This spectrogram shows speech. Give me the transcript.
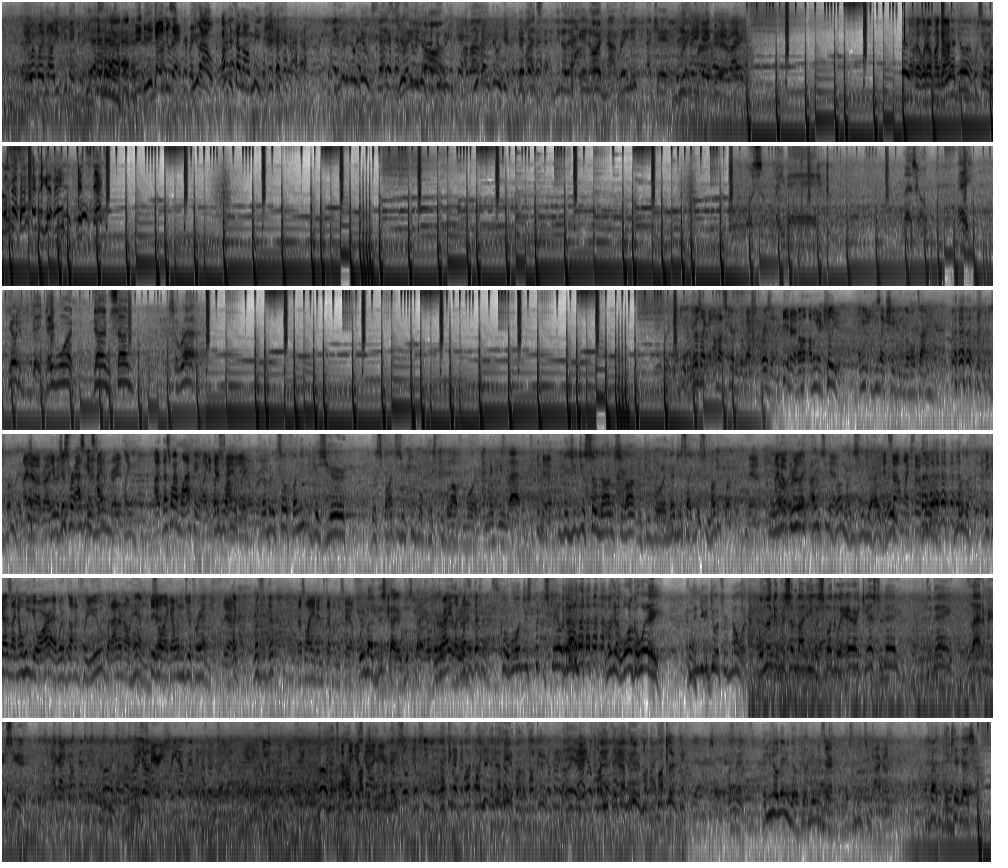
But, but no, you, you can't do that. Yeah. you, you can't do that. You out. I'm just talking about me. you can do you. Sex is You do you. I do me. You I'm out. can't do you. Mine's- you know that NR not rated. I can't. You rate say you can't do that, right? What up, what up, my How guy? you doing? What's up, bro? What's up, Tom? Everything good, man? Mr. Stax. Done, son. It's a wrap. He was like, I'm not scared to go back to prison. Yeah. Uh, I'm gonna kill you. And he, he's like shaking the whole time. I know, bro. He was Just for asking he his was height and weight. Like, I, that's why I'm laughing. Like, what is wrong with you? like, over and No, but it's so funny because your responses with people piss people off more and make you laugh. Yeah. Because you're just so nonchalant with people and they're just like, this motherfucker. Yeah. You I know, know, and for you're like, I don't see the problem. I just need your height. It's weight." something like so You're simple. like, "Motherfucker." Because I know who you are, I would have done it for you, but I don't know him. Yeah. So like, I wouldn't do it for him. Yeah. Like, what's the difference? That's why he didn't step on the scale. What about this guy or this guy or her? Right? Like, what's the difference? Cool, we'll just put the scale down. we're gonna walk away, and then you can do it for no one. We're looking for somebody who was fucking with Eric yesterday. But today, Vladimir's here. I got your family member. I got uh, Rito, Rito family member. You'll see, you'll see. Bro, that's the all public information. You'll, you'll see what Don't give fuck why you think I'm here, motherfucker. That's why you think I'm here, motherfucker. Yeah, so, my man. Let me know later though if y'all do anything. Sir. Nice to meet you. All right, bro. Take care, guys.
